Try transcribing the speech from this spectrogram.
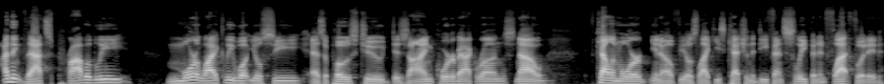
I think that's probably more likely what you'll see as opposed to design quarterback runs. Now, mm-hmm. Kellen Moore, you know, feels like he's catching the defense sleeping and flat footed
